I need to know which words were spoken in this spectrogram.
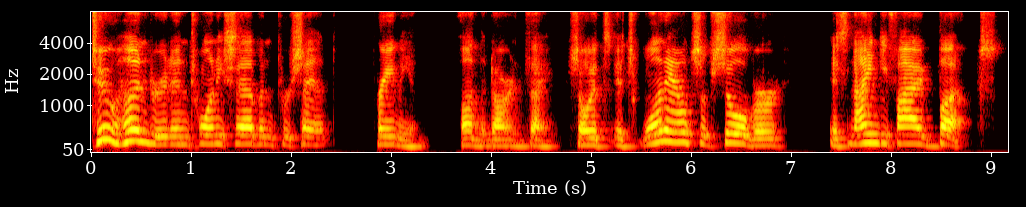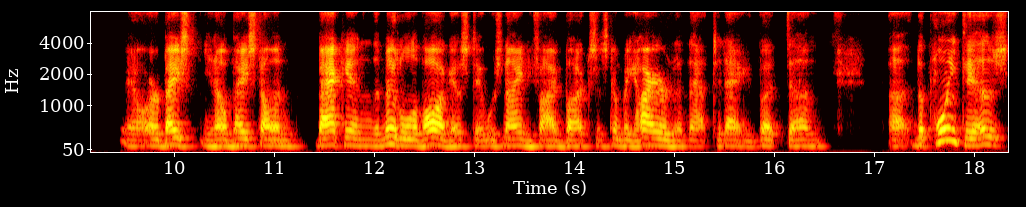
227% premium on the darn thing. So it's it's one ounce of silver, it's 95 bucks. Or based, you know, based on back in the middle of August, it was 95 bucks. It's going to be higher than that today. But um, uh, the point is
